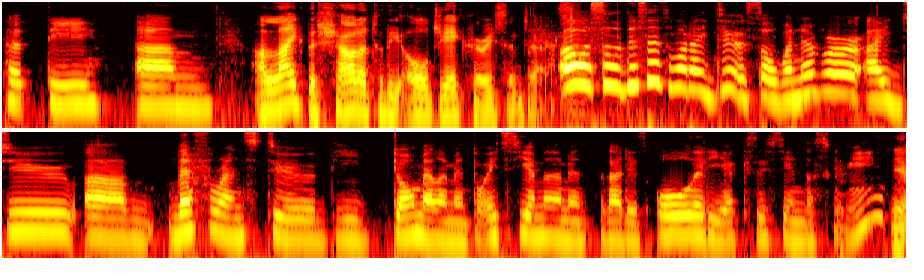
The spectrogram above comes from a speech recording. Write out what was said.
put the um, I like the shout out to the old jQuery syntax. Oh, so this is what I do. So whenever I do um, reference to the DOM element or HTML element that is already existing in the screen, Yeah.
